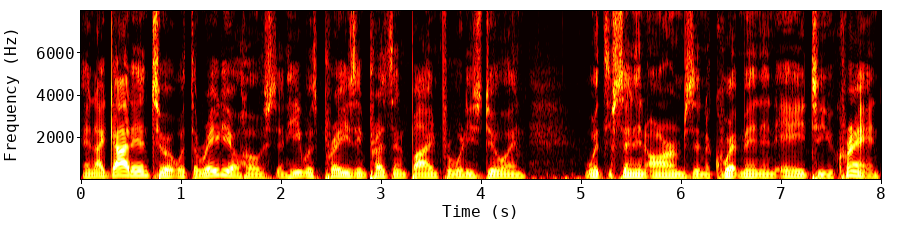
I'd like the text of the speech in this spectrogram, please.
And I got into it with the radio host, and he was praising President Biden for what he's doing with sending arms and equipment and aid to Ukraine.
